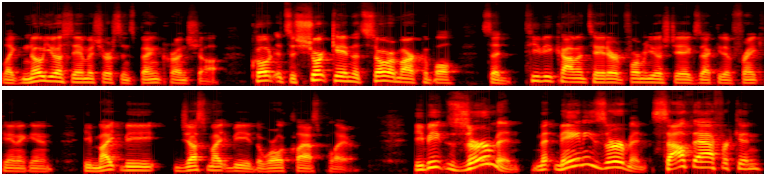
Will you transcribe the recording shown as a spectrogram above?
like no U.S. amateur since Ben Crenshaw. "Quote: It's a short game that's so remarkable," said TV commentator and former USGA executive Frank Hannigan. He might be, just might be, the world class player. He beat Zerman, M- Manny Zerman, South African,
